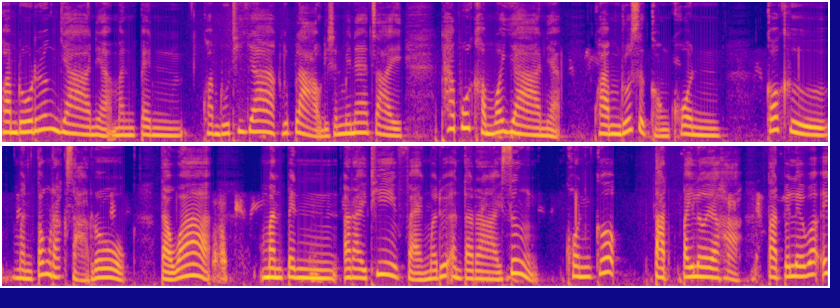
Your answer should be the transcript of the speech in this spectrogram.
ความรู้เรื่องยาเนี่ยมันเป็นความรู้ที่ยากหรือเปล่าดิฉันไม่แน่ใจ ถ้าพูดคำว่ายาเนี่ยความรู้สึกของคนก็คือมันต้องรักษาโรค แต่ว่ามันเป็นอะไรที่แฝงมาด้วยอันตราย ซึ่งคนก็ ตัดไปเลยอะค่ะ ตัดไปเลยว่าไอ้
